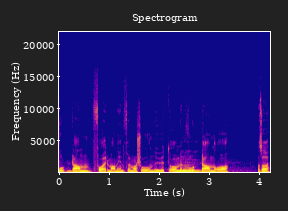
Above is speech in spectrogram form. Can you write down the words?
hvordan får man informasjon ut, og men hvordan og Altså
